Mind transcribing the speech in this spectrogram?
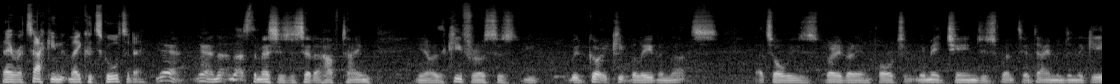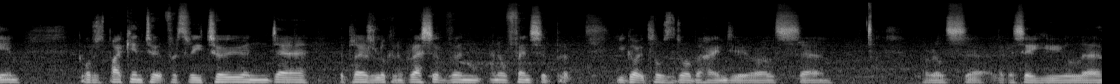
they were attacking that they could score today. Yeah, yeah, and that's the message I said at half time. You know, the key for us is we've got to keep believing. That's that's always very, very important. We made changes, went to a diamond in the game, got us back into it for 3 2, and uh, the players are looking aggressive and, and offensive, but you've got to close the door behind you, or else. Um, or else, uh, like I say, you'll uh,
